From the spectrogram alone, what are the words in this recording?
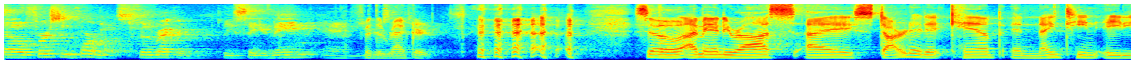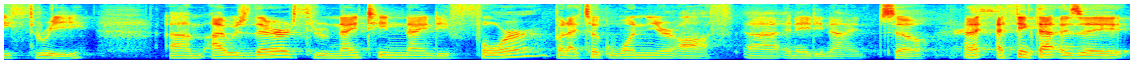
So, first and foremost, for the record, please say your name and for the record. so I'm Andy Ross. I started at camp in 1983. Um, I was there through 1994, but I took one year off uh, in '89. So and I, I think that is a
